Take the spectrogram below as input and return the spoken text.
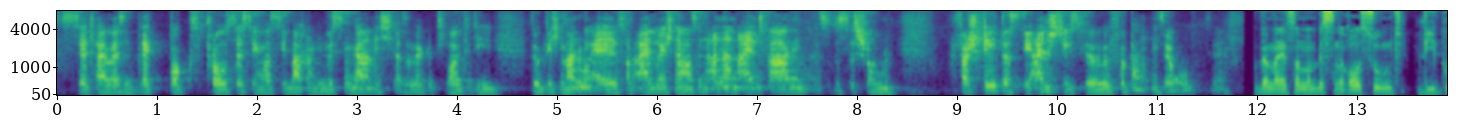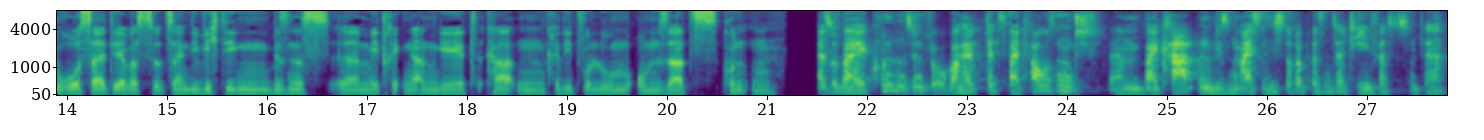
das ist ja teilweise Blackbox Processing, was sie machen. Die wissen gar nicht. Also da gibt es Leute, die wirklich manuell von einem Rechner aus in den anderen eintragen. Also das ist schon versteht, dass die Einstiegshürde für Banken sehr hoch ist. Wenn man jetzt noch mal ein bisschen rauszoomt, wie groß seid ihr, was sozusagen die wichtigen Business-Metriken angeht? Karten, Kreditvolumen, Umsatz, Kunden? Also bei Kunden sind wir oberhalb der 2000. Ähm, bei Karten, die sind meistens nicht so repräsentativ. Also sind wir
